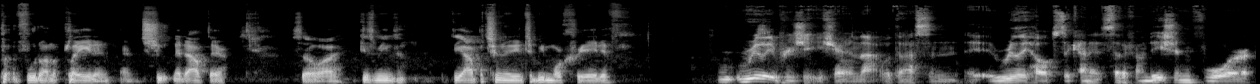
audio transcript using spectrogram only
putting food on the plate and, and shooting it out there. So uh, it gives me the opportunity to be more creative. Really appreciate you sharing that with us, and it really helps to kind of set a foundation for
